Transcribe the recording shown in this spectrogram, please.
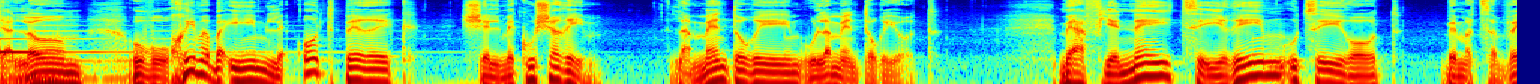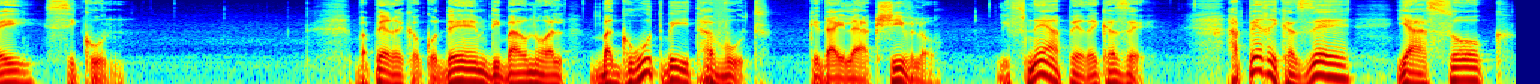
שלום, וברוכים הבאים לעוד פרק של מקושרים, למנטורים ולמנטוריות. מאפייני צעירים וצעירות במצבי סיכון. בפרק הקודם דיברנו על בגרות בהתהוות, כדאי להקשיב לו, לפני הפרק הזה. הפרק הזה יעסוק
